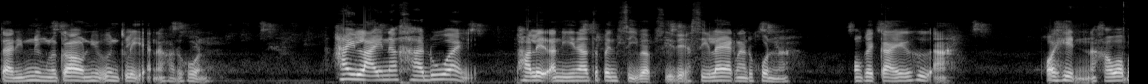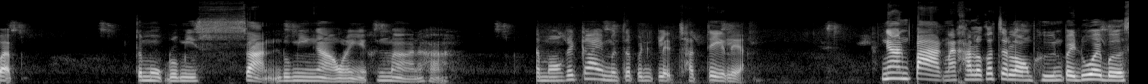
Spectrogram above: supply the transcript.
แต่นิดนึงแล้วก็เอานิ้วอื่นเกลี่ยนะคะทุกคน ไฮไลท์นะคะด้วยพาเลตอันนี้นะ จะเป็นสีแบบสีสีแรกนะทุกคนนะมองไกลๆก็คืออะ พอเห็นนะคะว่าแบบ จมูกดูมีสันดูมีเงาอะไรอย่างเงี้ยขึ้นมานะคะ แต่มองใกล้ๆมันจะเป็นเกล็ดชัดเจนเลยอะงานปากนะคะ เราก็จะลองพื้นไปด้วยเบอร์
